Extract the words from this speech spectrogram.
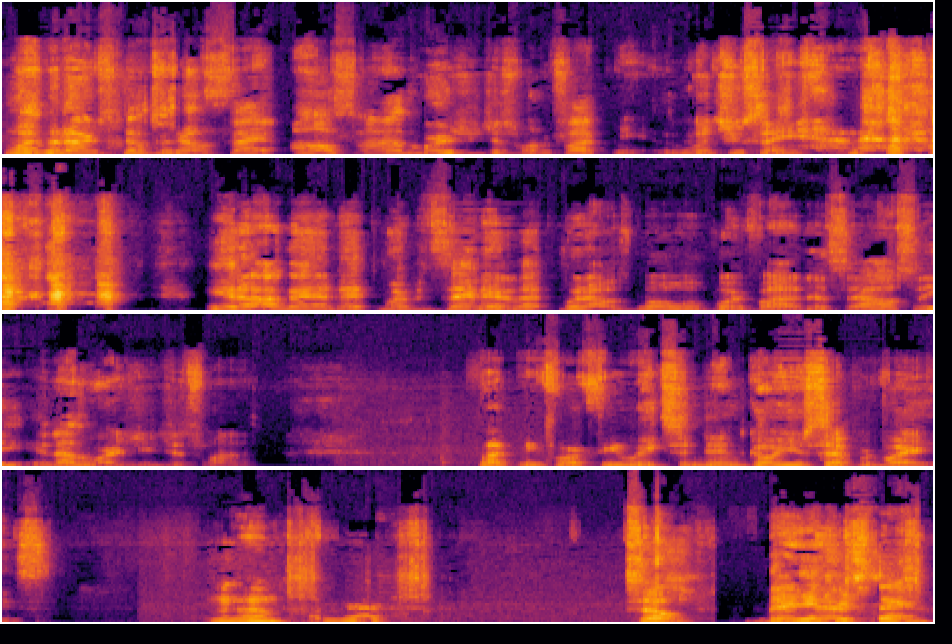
women aren't stupid. They'll say, oh, so in other words, you just want to fuck me, what you saying. you know, I've had women say that when I was more 1.5. They'll say, oh, so in other words, you just want to fuck me for a few weeks and then go your separate ways. Mm-hmm. Um. So interesting.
